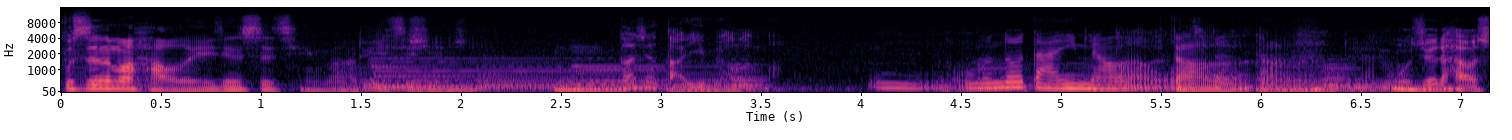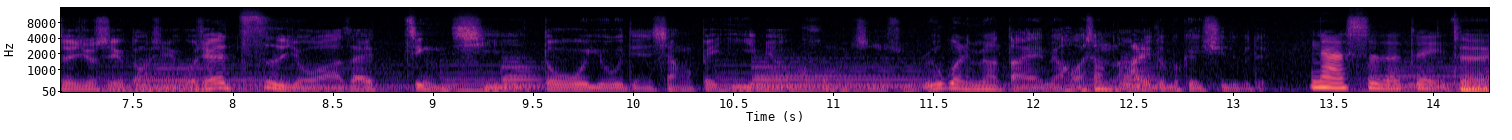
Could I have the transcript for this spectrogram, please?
不是那么好的一件事情吧，毕竟。嗯，大家打疫苗了吗？嗯，我们都打疫苗了，打了打了。对，我觉得还有是就是一个东西，我觉得自由啊，在近期都有点像被疫苗控制住。如果你没有打疫苗，好像哪里都不可以去，对不对？那是的，对对。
